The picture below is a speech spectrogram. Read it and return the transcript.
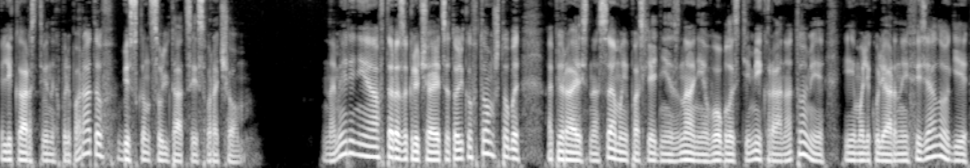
лекарственных препаратов без консультации с врачом. Намерение автора заключается только в том, чтобы, опираясь на самые последние знания в области микроанатомии и молекулярной физиологии,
